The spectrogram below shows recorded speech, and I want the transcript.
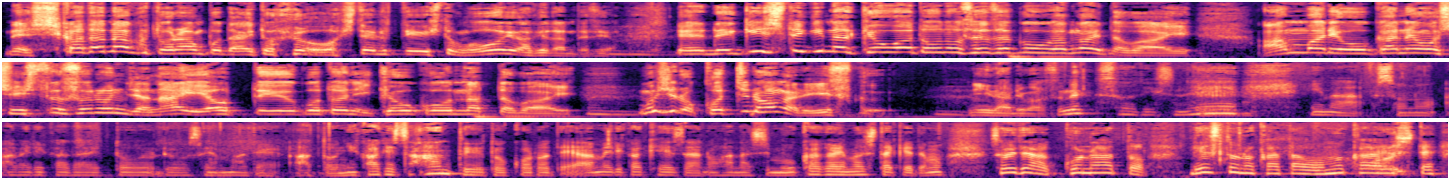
ね、仕方なくトランプ大統領をしてるっていう人も多いわけなんですよ。で、歴史的な共和党の政策を考えた場合、あんまりお金を支出するんじゃないよっていうことに強行になった場合、うん、むしろこっちの方がリスク。になりますね、うん、そうですね、えー、今、そのアメリカ大統領選まであと2か月半というところで、アメリカ経済の話も伺いましたけれども、それではこの後ゲストの方をお迎えして、はい、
